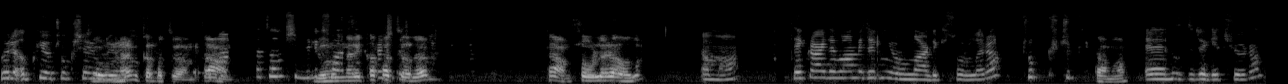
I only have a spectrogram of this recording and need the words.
böyle akıyor çok şey oluyor. Yorumları mı kapatalım? Tamam. Kapatalım şimdilik. Yorumları kapatalım. Tamam soruları alalım. Tamam. Tekrar devam edelim yorumlardaki sorulara. Çok küçük Tamam. e, hızlıca geçiyorum.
